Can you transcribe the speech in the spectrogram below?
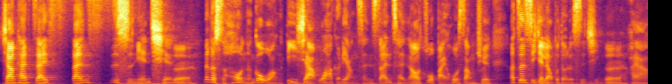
想想看，在三四十年前，对那个时候能够往地下挖个两层三层，然后做百货商圈，那真是一件了不得的事情。对，哎呀。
